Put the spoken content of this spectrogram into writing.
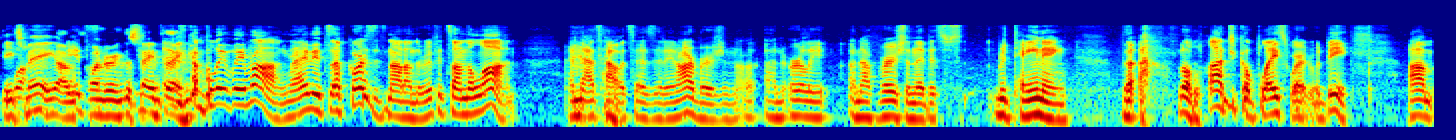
Beats Well, me. I was it's- wondering the same It's thing. completely wrong, right? It's of course it's not on the roof; it's on the lawn, and that's how it says it in our version, uh, an early enough version that it's retaining the the logical place where it would be. Um,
